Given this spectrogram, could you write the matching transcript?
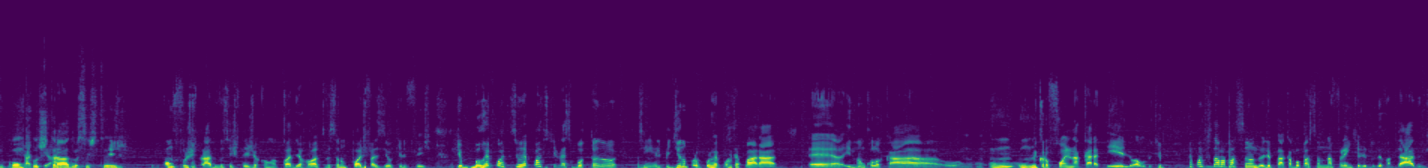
O quão frustrado você esteja. Quão frustrado você esteja com a, com a, derrota, você não pode fazer o que ele fez. Porque o repórter, se o repórter estivesse botando, assim, ele pedindo pro, pro repórter parar é, e não colocar um, um, um, microfone na cara dele ou algo do tipo, o repórter estava passando, ele acabou passando na frente ali do Devante Adams,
